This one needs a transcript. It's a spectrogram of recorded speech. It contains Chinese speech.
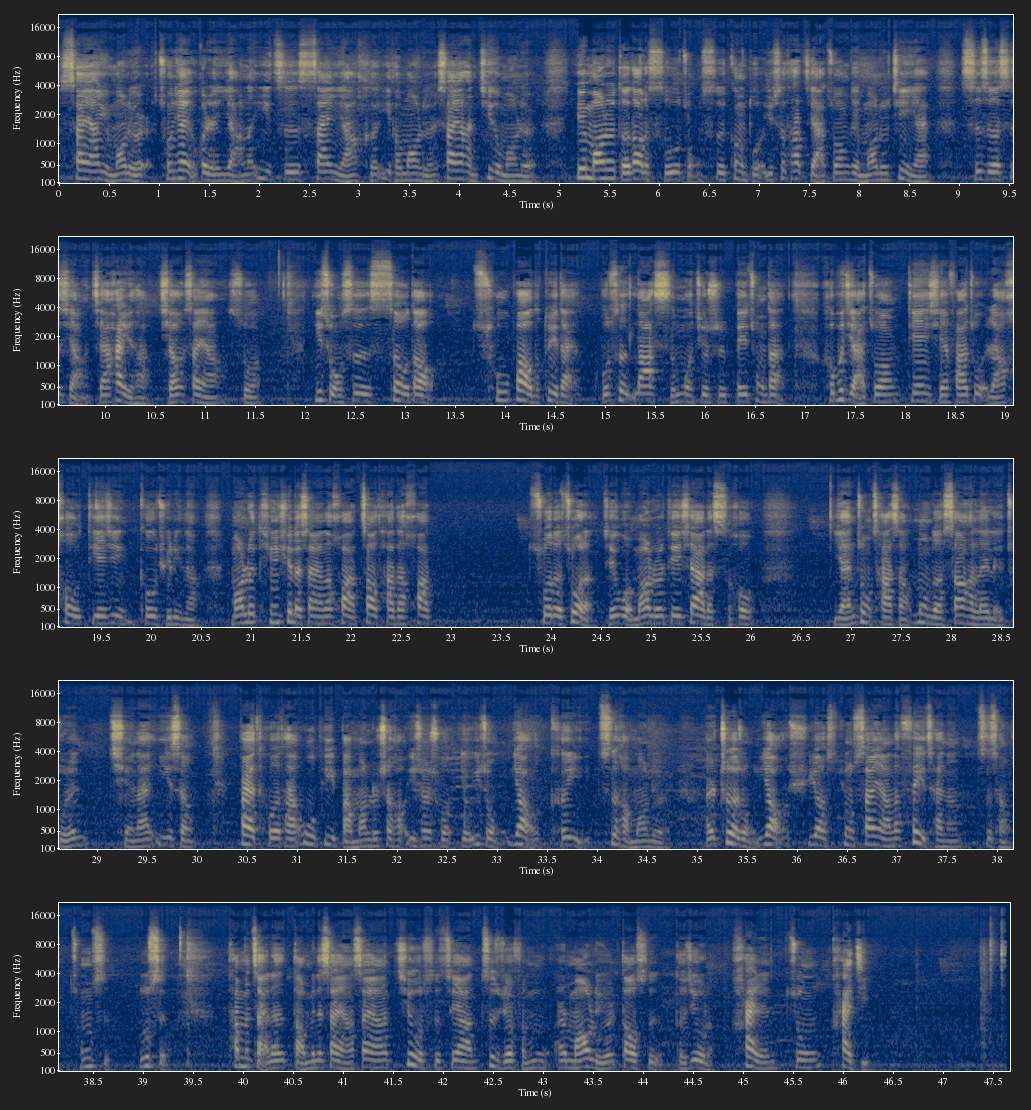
山羊与毛驴。从前有个人养了一只山羊和一头毛驴。山羊很嫉妒毛驴，因为毛驴得到的食物总是更多。于是他假装给毛驴儿禁言，实则是想加害于他。瞧，山羊说：“你总是受到粗暴的对待，不是拉石磨就是背重担，何不假装癫痫发作，然后跌进沟渠里呢？”毛驴听信了山羊的话，照他的话说的做了。结果毛驴跌下的时候。严重擦伤，弄得伤痕累累。主人请来医生，拜托他务必把毛驴治好。医生说，有一种药可以治好毛驴，而这种药需要用山羊的肺才能制成。从此如此，他们宰了倒霉的山羊，山羊就是这样自掘坟墓，而毛驴倒是得救了。害人终害己。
